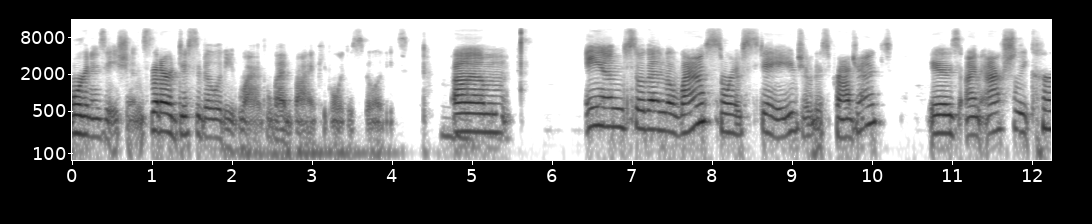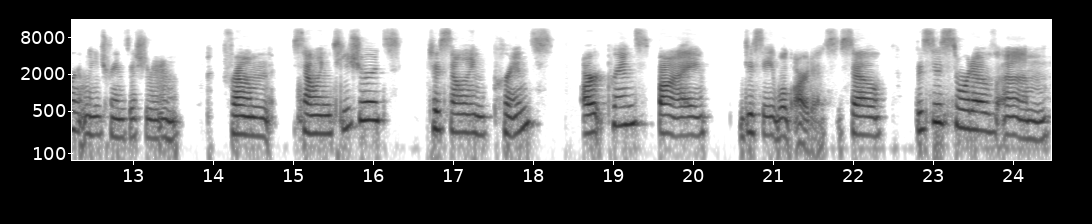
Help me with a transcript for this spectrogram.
organizations that are disability led, led by people with disabilities. Mm-hmm. Um, and so then the last sort of stage of this project is I'm actually currently transitioning from selling t-shirts to selling prints, art prints by disabled artists. So this is sort of um,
